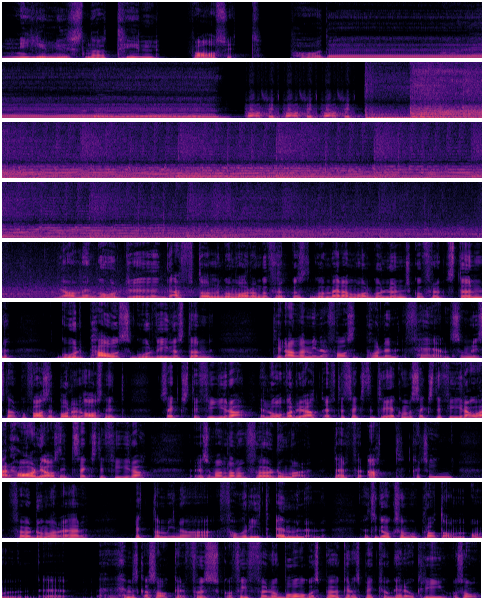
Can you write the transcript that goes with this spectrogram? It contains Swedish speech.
Ni lyssnar till Facit. Podden. Facit, facit, facit. Ja men god eh, afton, god morgon, god frukost, god mellanmål, god lunch, god fruktstund God paus, god vilostund till alla mina Facitpodden-fans som lyssnar på Facitpodden avsnitt 64 Jag lovade ju att efter 63 kommer 64 och här har ni avsnitt 64 eh, Som handlar om fördomar Därför att, kaching! Fördomar är ett av mina favoritämnen Jag tycker också om att prata om, om eh, hemska saker Fusk och fiffel och båg och spöken och späckhuggare och krig och så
